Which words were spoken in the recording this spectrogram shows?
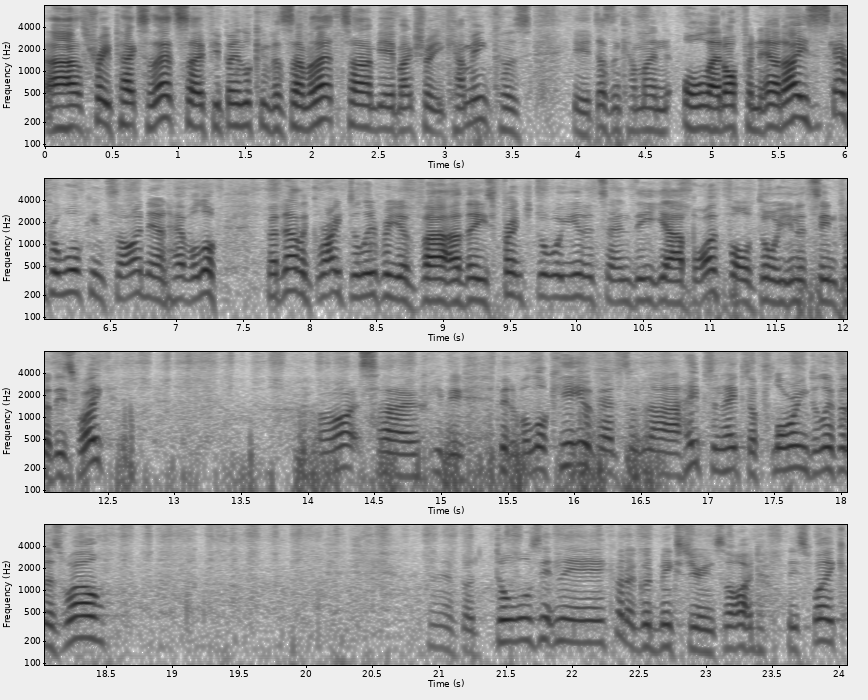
uh, three packs of that. So if you've been looking for some of that, um, yeah, make sure you come in because it doesn't come in all that often nowadays. Let's go for a walk inside now and have a look. Got another great delivery of uh, these French door units and the uh, bifold door units in for this week. All right, so give you a bit of a look here. We've had some uh, heaps and heaps of flooring delivered as well. And they've got doors in there. Got a good mixture inside this week.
